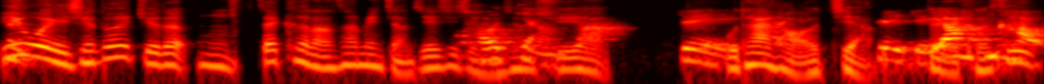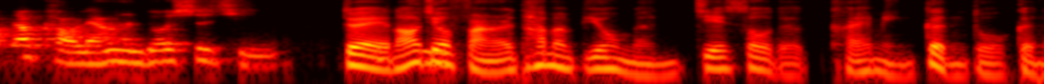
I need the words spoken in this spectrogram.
因为我以前都会觉得，嗯，在课堂上面讲这些事情好像需要，对，不太好讲，对对，要很考，要考量很多事情。对，然后就反而他们比我们接受的开明更多更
